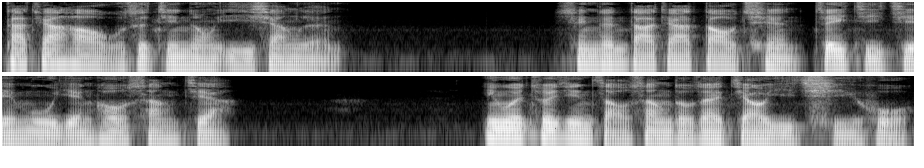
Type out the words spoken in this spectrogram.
大家好，我是金融异乡人。先跟大家道歉，这一集节目延后上架，因为最近早上都在交易期货，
